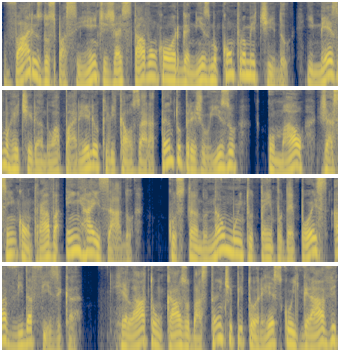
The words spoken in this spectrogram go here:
vários dos pacientes já estavam com o organismo comprometido e, mesmo retirando o aparelho que lhe causara tanto prejuízo, o mal já se encontrava enraizado, custando não muito tempo depois a vida física. Relata um caso bastante pitoresco e grave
